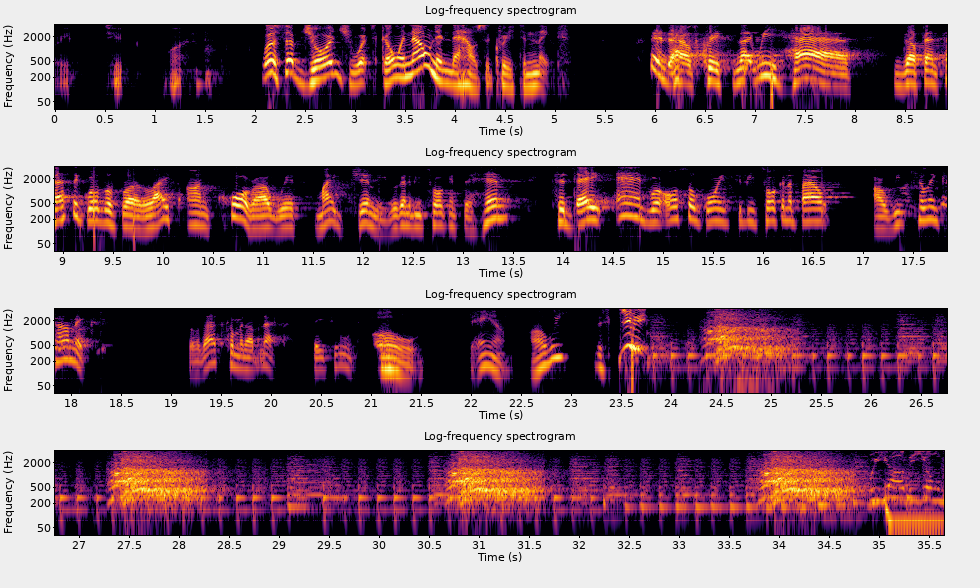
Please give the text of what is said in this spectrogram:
Three, two, one. What's up, George? What's going on in the House of Craze tonight? In the House of Craze tonight, we have the fantastic world of the life on Quora with Mike Jimmy. We're going to be talking to him today, and we're also going to be talking about Are We Killing Comics? So that's coming up next. Stay tuned. Oh, damn. Are we? Let's get it.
